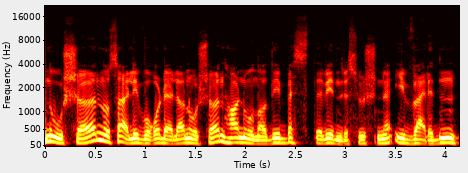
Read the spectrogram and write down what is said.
Nordsjøen, og særlig vår del av Nordsjøen, har noen av de beste vindressursene i verden.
